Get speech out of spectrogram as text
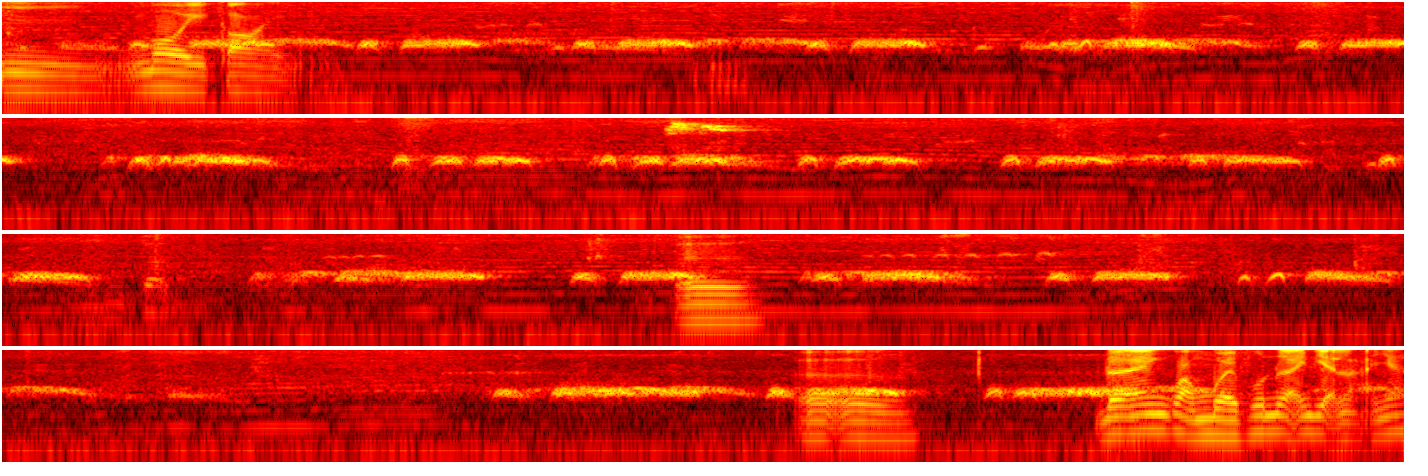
Ừ, mồi còi. Ừ. Ừ ừ. Đợi anh khoảng 10 phút nữa anh điện lại nhé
